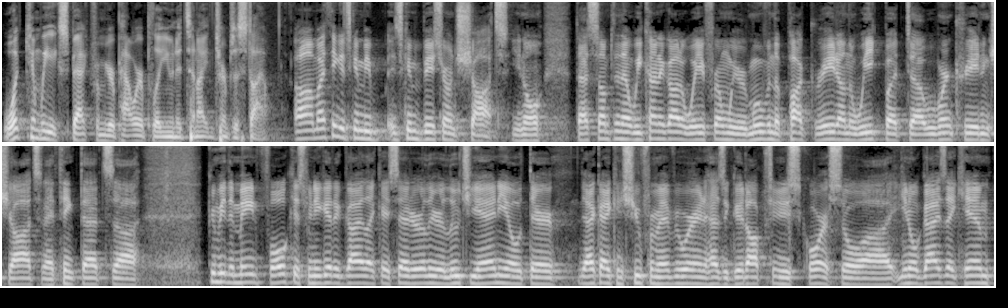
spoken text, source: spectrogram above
What can we expect from your power play unit tonight in terms of style? Um, I think it's gonna be it's gonna be based around shots. You know, that's something that we kind of got away from. We were moving the puck great on the week, but uh, we weren't creating shots, and I think that's uh, going to be the main focus when you get a guy like I said earlier, Luciani out there. That guy can shoot from everywhere and has a good opportunity to score. So uh, you know, guys like him,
